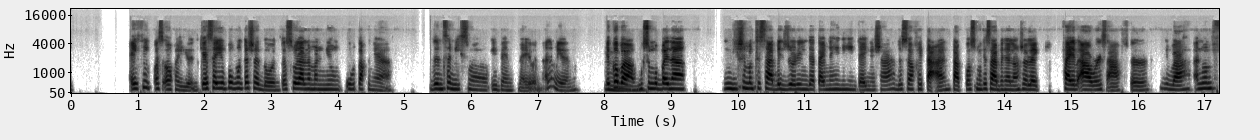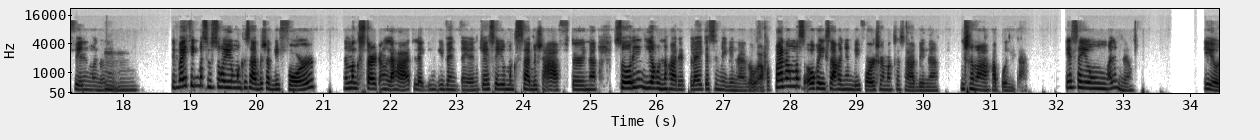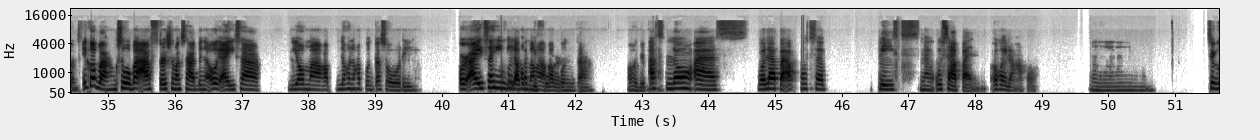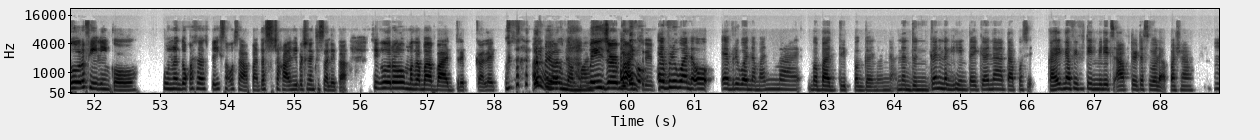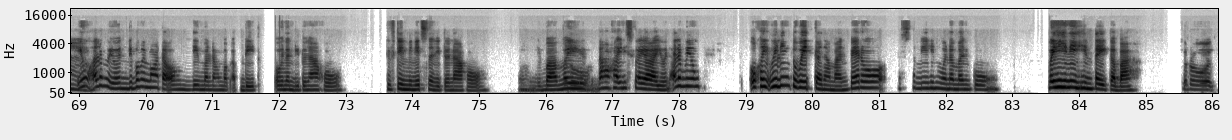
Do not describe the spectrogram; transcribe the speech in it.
I think mas okay yun. Kesa yung pumunta siya doon, tapos wala naman yung utak niya doon sa mismo event na yun. Alam mo yun? Ikaw ba, Mm. gusto mo ba na hindi siya magsasabi during the time na hinihintay niya siya doon sa kitaan, tapos magsasabi na lang siya like five hours after. Di ba? Ano ang feel mo nun? Mm-mm. Di ba, I think mas gusto ko yung magsasabi siya before na mag-start ang lahat, like yung event na yun, kaysa yung magsasabi siya after na, sorry, hindi ako naka-reply kasi may ginagawa ako. Parang mas okay sa akin yung before siya magsasabi na hindi siya makakapunta. Kaysa yung, alam na, yun. Ikaw ba, gusto mo ba after siya magsabi na, oy, Aisa, hindi ako, makaka, hindi ako nakapunta, sorry. Or Aisa, hindi Ako ako before. makakapunta. O, di ba? As long as wala pa ako sa place ng usapan, okay lang ako. Mm. Siguro feeling ko, kung nandun ka sa space ng usapan, tapos tsaka hindi pa siya nagsasalita, siguro magaba-bad trip ka. Like, Ay, Ano oo naman. major I bad think trip. everyone, o everyone naman, mababad trip pag gano'n. Na, nandun ka na, naghihintay ka na, tapos kahit nga 15 minutes after, tapos wala pa siya. Yung, Mm. alam mo yun, di ba may mga tao, hindi man lang mag-update, o nandito na ako, 15 minutes nandito na ako. Di Mm. ba? May, True. nakakainis kaya yun. Alam mo yung, okay, willing to wait ka naman, pero sabihin mo naman kung may hinihintay ka ba? True.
